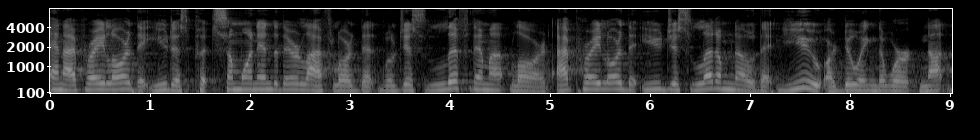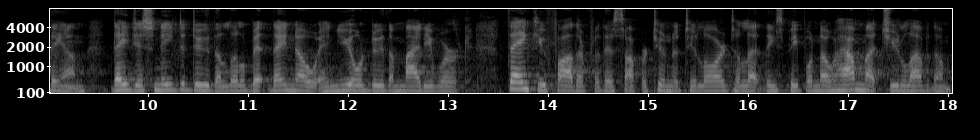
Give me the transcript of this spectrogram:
And I pray, Lord, that you just put someone into their life, Lord, that will just lift them up, Lord. I pray, Lord, that you just let them know that you are doing the work, not them. They just need to do the little bit they know, and you'll do the mighty work. Thank you, Father, for this opportunity, Lord, to let these people know how much you love them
